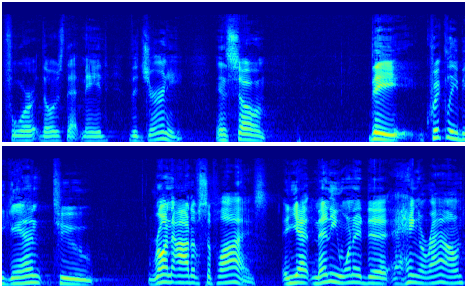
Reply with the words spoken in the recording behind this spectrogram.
for those that made the journey. And so they quickly began to run out of supplies. And yet, many wanted to hang around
